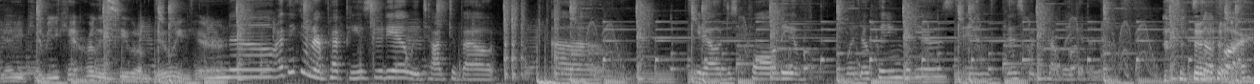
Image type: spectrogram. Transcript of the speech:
Yeah, you can, but you can't hardly see what I'm doing here. No, I think in our pet peeves video we talked about, um, you know, just quality of window cleaning videos, and this would probably get enough so far.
